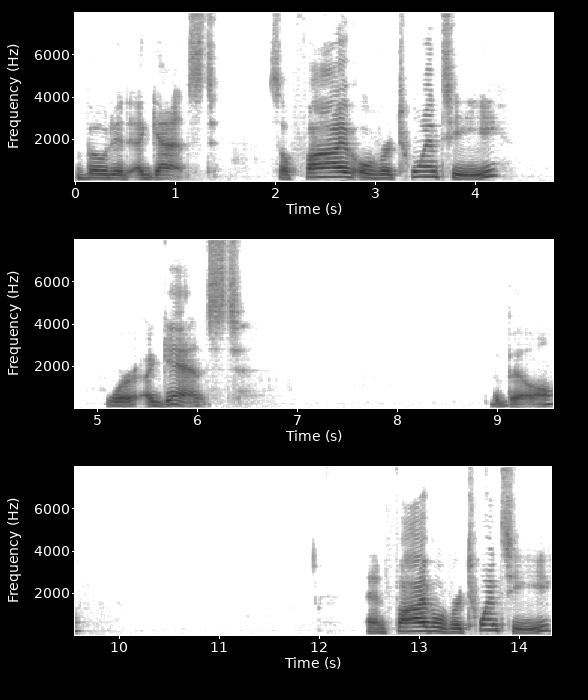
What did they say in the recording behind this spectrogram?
voted against. So 5 over 20 were against the bill. And 5 over 20,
